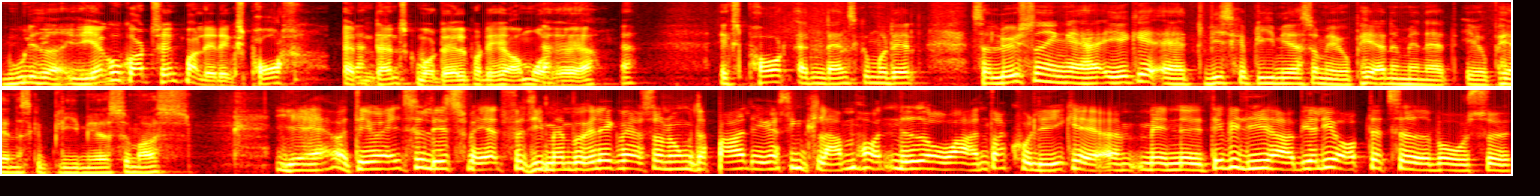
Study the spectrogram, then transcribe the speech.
muligheder? I... Jeg kunne godt tænke mig lidt eksport af ja. den danske model på det her område. Ja. Ja. ja. Eksport af den danske model. Så løsningen er ikke, at vi skal blive mere som europæerne, men at europæerne skal blive mere som os? Ja, og det er jo altid lidt svært, fordi man vil heller ikke være sådan nogen, der bare lægger sin klamme hånd ned over andre kollegaer. Men øh, det vi lige har, vi har lige opdateret vores, øh,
